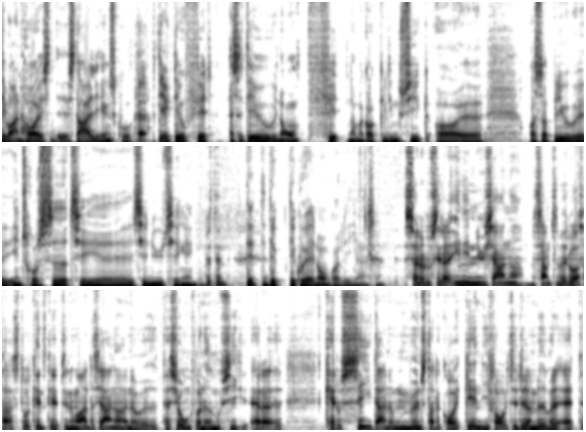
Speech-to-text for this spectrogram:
det var en høj øh, stejl læringskurve. Ja. Det, det er jo fedt. Altså, det er jo enormt fedt, når man godt kan lide musik, og, øh, og så blive øh, introduceret til, øh, til nye ting. Ikke? Bestemt. Det, det, det, det kunne jeg enormt godt lide. Altså. Så når du sætter ind i en ny genre, samtidig med at du også har stort kendskab til nogle andre genrer og noget passion for noget musik, er der, kan du se, der er nogle mønstre, der går igen i forhold til det der med, at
